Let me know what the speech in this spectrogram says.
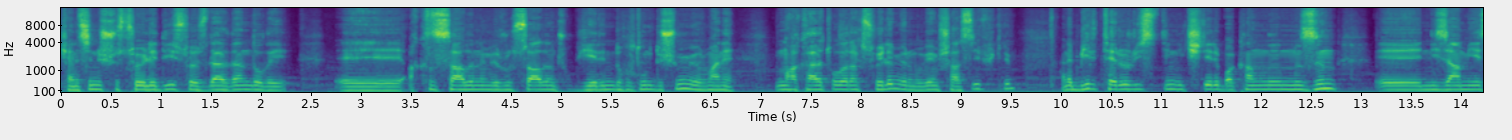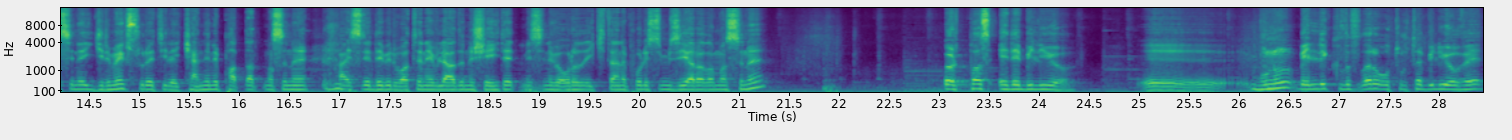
kendisinin şu söylediği sözlerden dolayı e, akıl sağlığının ve ruh sağlığının çok yerinde olduğunu düşünmüyorum. Hani bunu hakaret olarak söylemiyorum. Bu benim şahsi fikrim. Hani bir teröristin İçişleri Bakanlığımızın e, nizamiyesine girmek suretiyle kendini patlatmasını, Kayseri'de bir vatan evladını şehit etmesini ve orada iki tane polisimizi yaralamasını örtbas edebiliyor. Ee, bunu belli kılıflara oturtabiliyor ve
